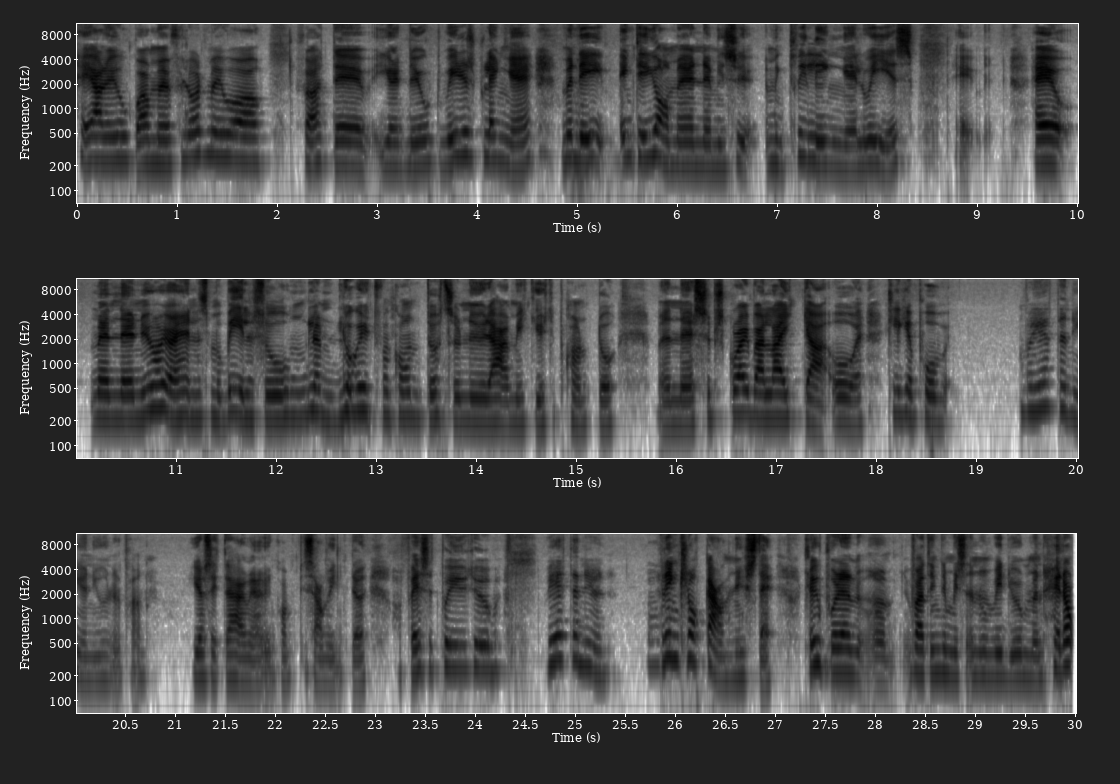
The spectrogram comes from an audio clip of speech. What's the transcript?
Hej allihopa, men förlåt mig för att eh, jag inte gjort videos på länge. Men det är inte jag, men eh, min, min tvilling eh, Louise. Eh, men eh, nu har jag hennes mobil så hon glömde logga ut från kontot så nu är det här mitt Youtube-konto. Men eh, subscriba, likea och eh, klicka på... Vad heter ni igen Jonathan? Jag sitter här med min kompis, han vill inte ha facet på Youtube. Vad heter ni igen? Ring klockan, just det. Tryck på den eh, för att inte missa någon video, men hejdå!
